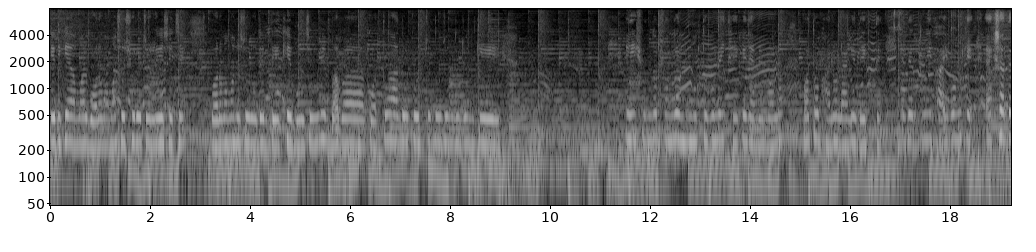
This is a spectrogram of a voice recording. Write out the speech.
এদিকে আমার বড় মামা শ্বশুরও চলে এসেছে। বড় মামা শ্বশুর ওদের দেখে বলছে, উরি বাবা, কত আদর করছ দুজন দুজনকে। এই সুন্দর সুন্দর মুহূর্তগুলোই থেকে যাবে, বলো। কত ভালো লাগে দেখতে। এদের দুই ভাই বোনকে একসাথে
